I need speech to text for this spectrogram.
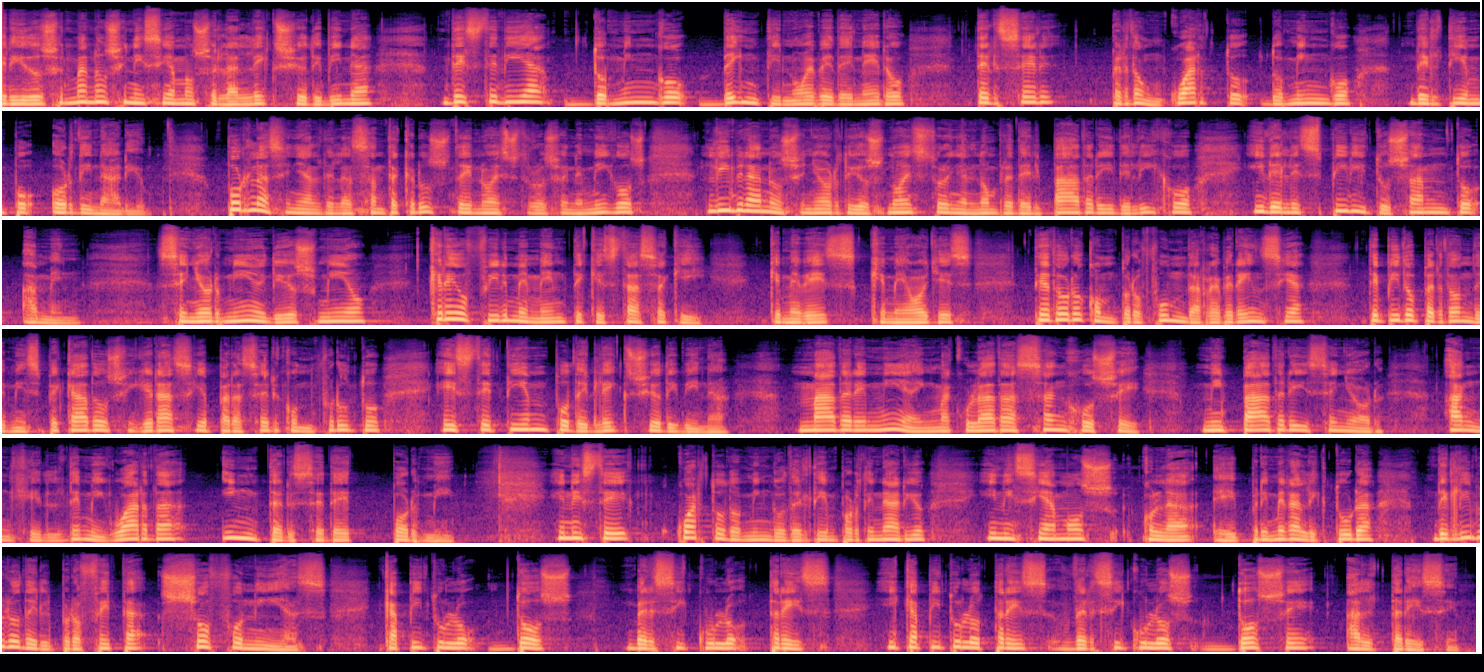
Queridos hermanos, iniciamos la lección divina de este día domingo 29 de enero, tercer, perdón, cuarto domingo del tiempo ordinario. Por la señal de la Santa Cruz de nuestros enemigos, líbranos, Señor Dios nuestro, en el nombre del Padre y del Hijo y del Espíritu Santo. Amén. Señor mío y Dios mío, creo firmemente que estás aquí, que me ves, que me oyes. Te adoro con profunda reverencia te pido perdón de mis pecados y gracia para hacer con fruto este tiempo de lección divina. Madre mía Inmaculada, San José, mi Padre y Señor, Ángel de mi guarda, interceded por mí. En este cuarto domingo del tiempo ordinario iniciamos con la eh, primera lectura del libro del profeta Sofonías, capítulo 2, versículo 3 y capítulo 3, versículos 12 al 13.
